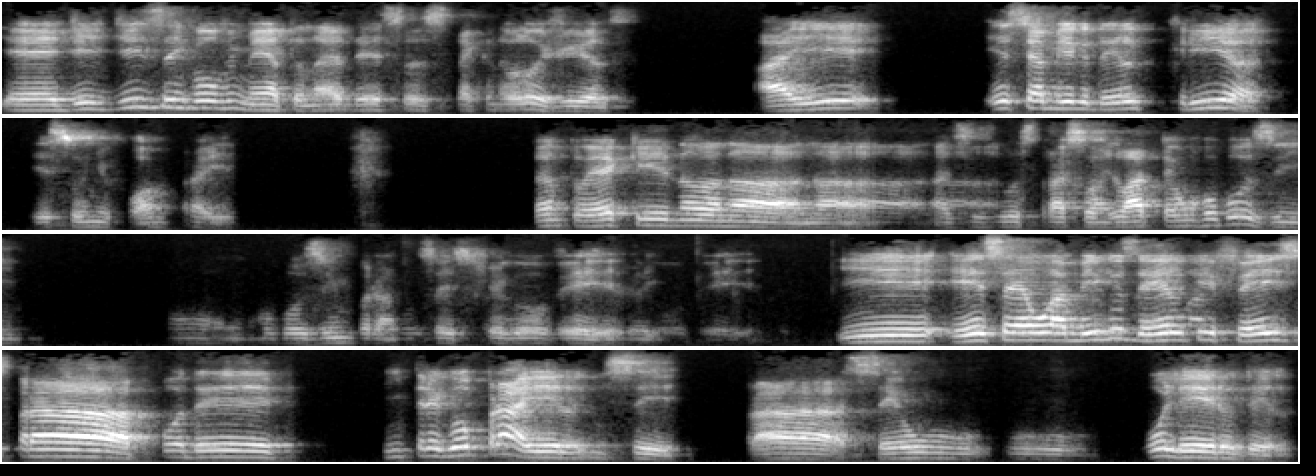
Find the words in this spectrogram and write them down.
é, de desenvolvimento, né? Dessas tecnologias. Aí esse amigo dele cria esse uniforme para ele. Tanto é que na, na, na, nas ilustrações lá tem um robozinho, um robozinho branco, não sei se chegou a ver ele. E esse é o amigo dele que fez para poder entregou para ele em si, para ser o, o, olheiro dele,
